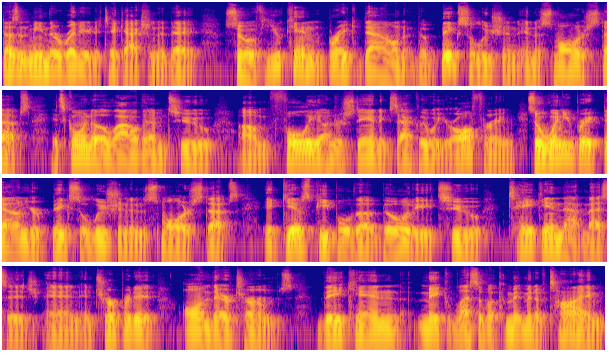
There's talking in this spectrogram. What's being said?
doesn't mean they're ready to take action today. So if you can break down the big solution into smaller steps, it's going to allow them to um, fully understand exactly what you're offering. So when you break down your big solution into smaller steps, it gives people the ability to take in that message and interpret it on their terms. They can make less of a commitment of time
